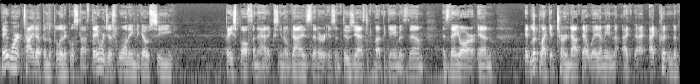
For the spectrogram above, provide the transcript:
they weren't tied up in the political stuff. They were just wanting to go see baseball fanatics, you know, guys that are as enthusiastic about the game as them as they are, and it looked like it turned out that way. I mean, I I, I couldn't have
